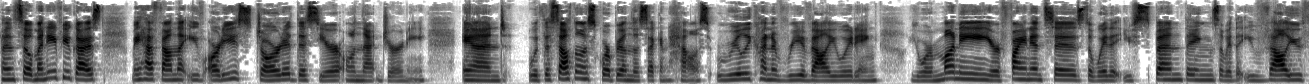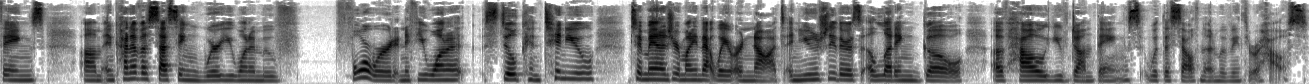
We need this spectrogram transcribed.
And so many of you guys may have found that you've already started this year on that journey. And with the South Node Scorpio in the second house, really kind of reevaluating your money, your finances, the way that you spend things, the way that you value things, um, and kind of assessing where you want to move forward and if you want to still continue to manage your money that way or not. And usually there's a letting go of how you've done things with the South Node moving through a house.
